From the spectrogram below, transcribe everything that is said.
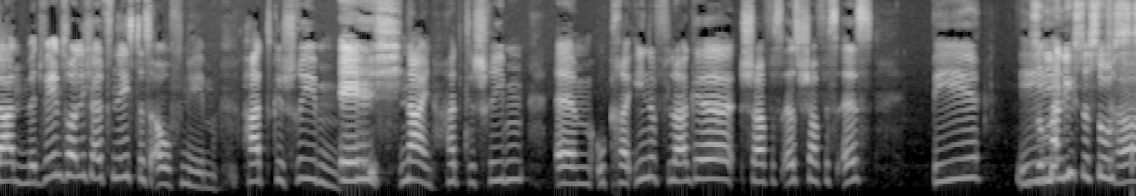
Dann, mit wem soll ich als nächstes aufnehmen? Hat geschrieben. Ich. Nein, hat geschrieben, ähm, Ukraine-Flagge, scharfes S, scharfes S, B, So, man liest das so. Ta-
